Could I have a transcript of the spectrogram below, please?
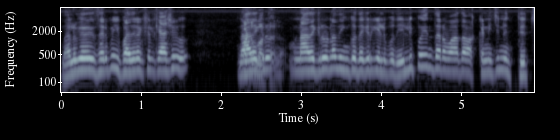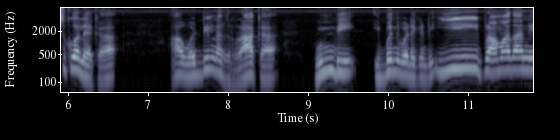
నలుగురు ఐదుగురు సరిపోయి ఈ పది లక్షల క్యాష్ నా దగ్గర నా దగ్గర ఉన్నది ఇంకో దగ్గరికి వెళ్ళిపోతుంది వెళ్ళిపోయిన తర్వాత అక్కడి నుంచి నేను తెచ్చుకోలేక ఆ వడ్డీలు నాకు రాక ఉండి ఇబ్బంది పడకండి. ఈ ప్రమాదాన్ని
